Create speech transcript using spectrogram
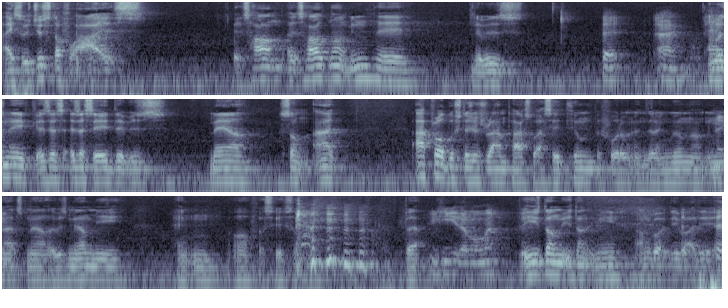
aye, so it's just stuff like that, it's, it's hard. It's hard. Not I mean, uh, it was. But uh, It um, wasn't it, as I, as I said, it was more some. I I probably should have just ran past what I said to him before I went in the ring with him. I mean, Right. that's more. It was more me thinking, oh, if I say something. but, you heat the moment. but he's done what he's done to me. I'm going to do what I do.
